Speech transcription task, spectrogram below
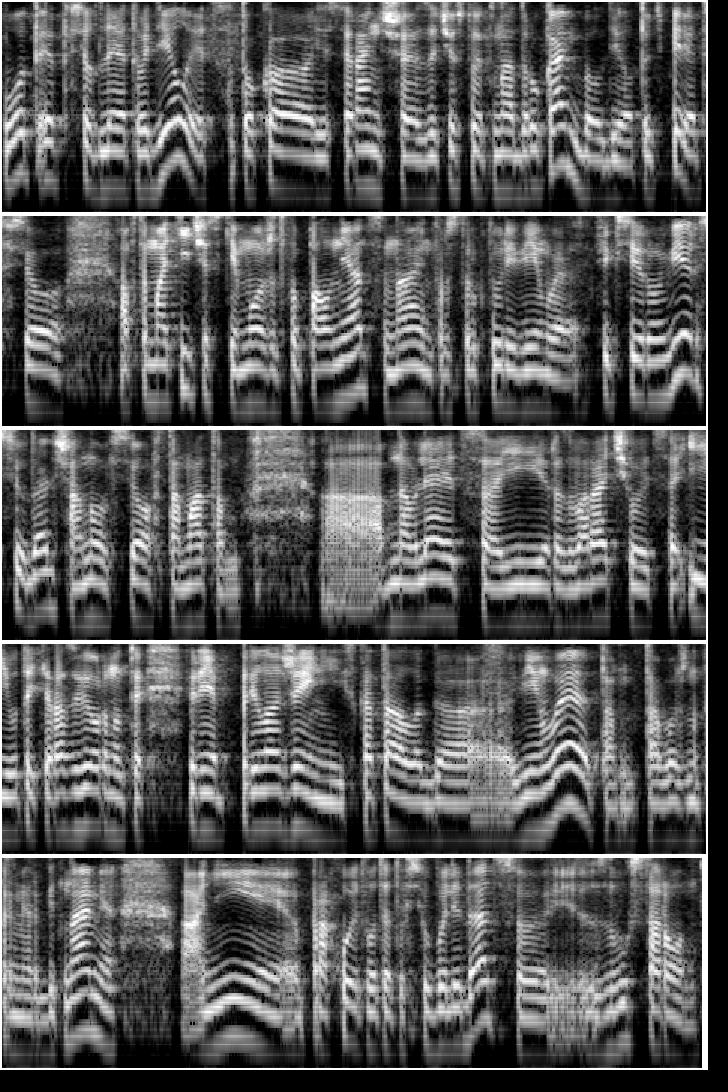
Вот это все для этого делается, только если раньше зачастую это надо руками было делать, то теперь это все автоматически может выполняться на инфраструктуре VMware. Фиксируем версию, дальше оно все автоматом а, обновляется и разворачивается. И вот эти развернутые, вернее, приложения из каталога VMware, там того же, например, Bitnami, они проходят вот эту всю валидацию с двух сторон.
